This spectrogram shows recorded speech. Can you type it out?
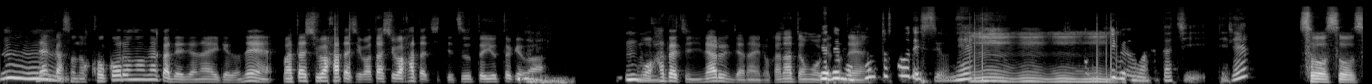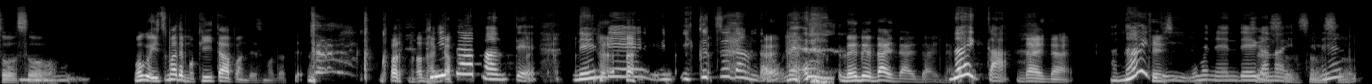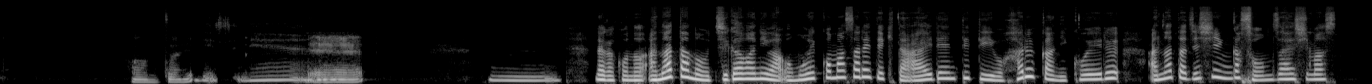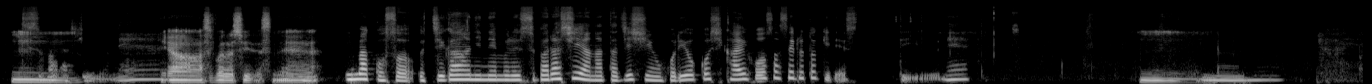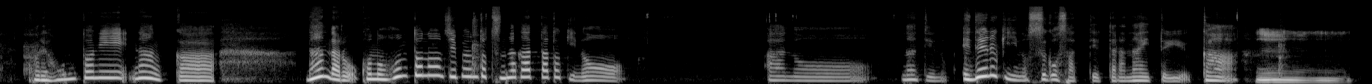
うんうん、なんかその心の中でじゃないけどね、私は二十歳、私は二十歳ってずっと言っとけば、うんもう二十歳になるんじゃないのかなと思ういやでもけどね。本当そうですよねうん。うんうんうん。気分は二十歳でね。そうそうそうそう。うん僕いつまでもピーターパンですもんだって。ピーター中。パンって年齢いくつなんだろうね。年齢ないないないない。ないか。ないない。あないっていいね、年齢がないってね。そうそうそうそう本当に。ですね。ねうん。だからこのあなたの内側には思い込まされてきたアイデンティティをはるかに超えるあなた自身が存在します。うん素晴らしいよね。いやー素晴らしいですね。今こそ内側に眠る素晴らしいあなた自身を掘り起こし解放させる時ですっていうね。う。うんんこれ本当になんか、なんだろう、この本当の自分とつながった時の、あの、なんていうの、エネルギーの凄さって言ったらないというか、うんうん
